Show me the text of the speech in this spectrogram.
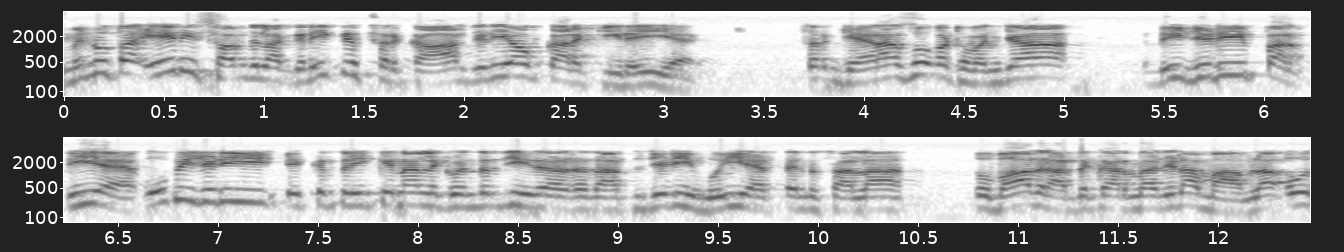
ਮੈਨੂੰ ਤਾਂ ਇਹ ਨਹੀਂ ਸਮਝ ਲੱਗ ਰਹੀ ਕਿ ਸਰਕਾਰ ਜਿਹੜੀ ਆ ਉਹ ਕਰ ਕੀ ਰਹੀ ਹੈ ਸਰ 1158 ਦੀ ਜਿਹੜੀ ਭਰਤੀ ਹੈ, ਉਹ ਵੀ ਜਿਹੜੀ ਇੱਕ ਤਰੀਕੇ ਨਾਲ ਲਖਵਿੰਦਰ ਜੀ ਰੱਦ ਜਿਹੜੀ ਹੋਈ ਹੈ 3 ਸਾਲਾਂ ਤੋਂ ਬਾਅਦ ਰੱਦ ਕਰਨ ਦਾ ਜਿਹੜਾ ਮਾਮਲਾ, ਉਹ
